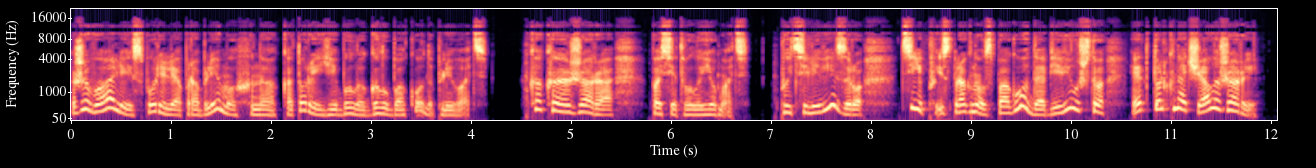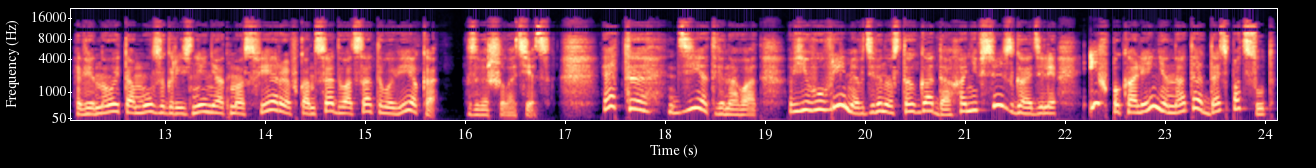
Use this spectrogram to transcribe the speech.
жевали и спорили о проблемах, на которые ей было глубоко наплевать. «Какая жара!» — посетовала ее мать. По телевизору тип из прогноз погоды объявил, что это только начало жары. Виной тому загрязнение атмосферы в конце 20 века, завершил отец. Это дед виноват. В его время, в 90-х годах, они все изгадили. Их поколение надо отдать под суд,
